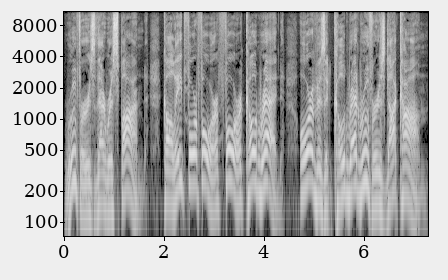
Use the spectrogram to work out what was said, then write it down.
roofers that respond. Call 844 4 Code Red or visit CodeRedRoofers.com.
